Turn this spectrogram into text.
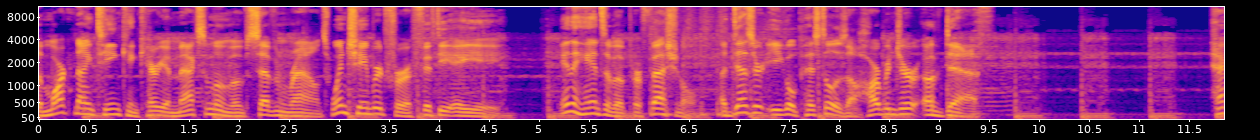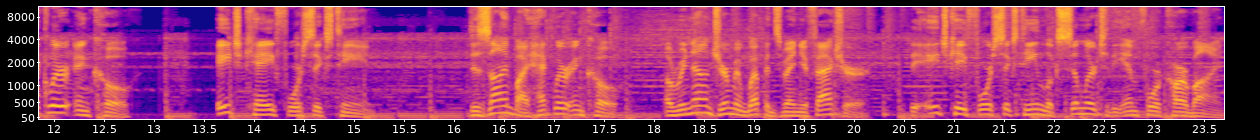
The Mark 19 can carry a maximum of 7 rounds when chambered for a 50 AE. In the hands of a professional, a Desert Eagle pistol is a harbinger of death. Heckler & Koch HK416 Designed by Heckler & Koch, a renowned German weapons manufacturer, the HK416 looks similar to the M4 carbine.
